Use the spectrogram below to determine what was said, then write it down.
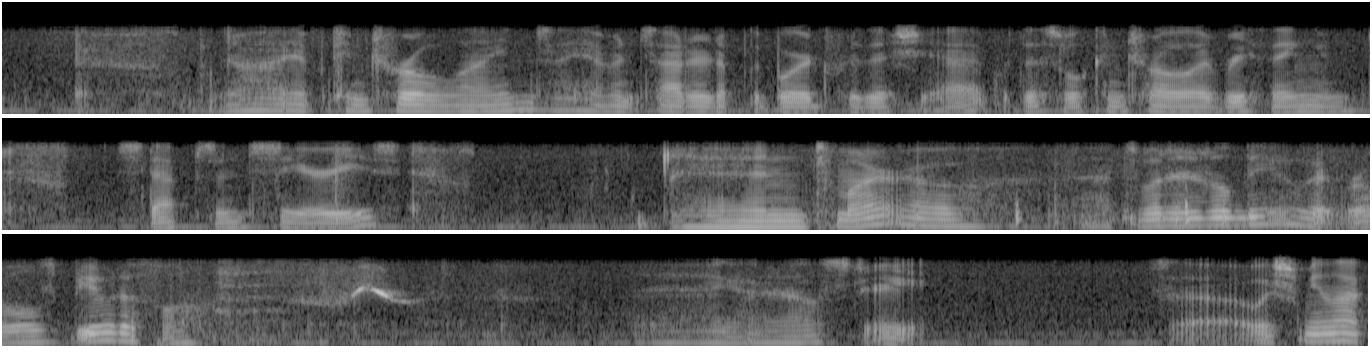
I have control lines. I haven't soldered up the board for this yet, but this will control everything in steps and series. And tomorrow, that's what it'll do. It rolls beautiful. I got it all straight. So, wish me luck.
